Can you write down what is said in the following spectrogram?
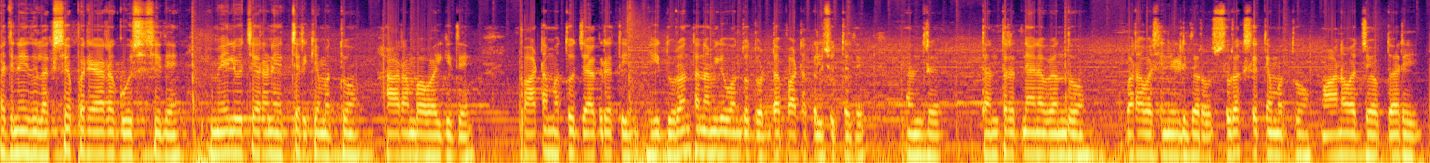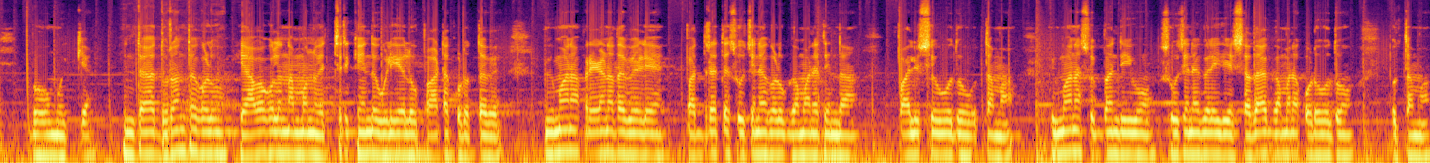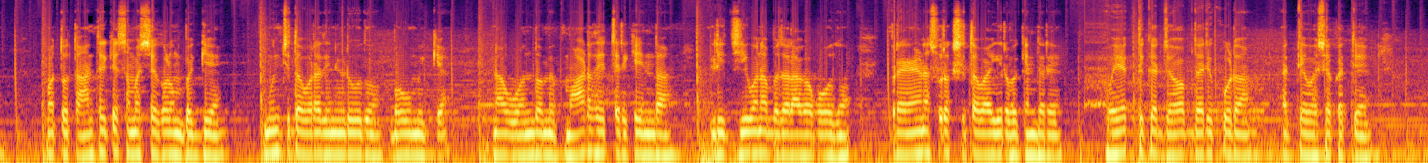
ಹದಿನೈದು ಲಕ್ಷ ಪರಿಹಾರ ಘೋಷಿಸಿದೆ. ಮೇಲ್ವಿಚಾರಣೆ ಎಚ್ಚರಿಕೆ ಮತ್ತು ಆರಂಭವಾಗಿದೆ. ಪಾಠ ಮತ್ತು ಜಾಗೃತಿ ಈ ದುರಂತ ನಮಗೆ ಒಂದು ದೊಡ್ಡ ಪಾಠ ಕಲಿಸುತ್ತದೆ. ಅಂದರೆ ತಂತ್ರಜ್ಞಾನವೆಂದು ಭರವಸೆ ನೀಡಿದರು. ಸುರಕ್ಷತೆ ಮತ್ತು ಮಾನವ ಜವಾಬ್ದಾರಿ ಬಹುಮುಖ್ಯ ಇಂತಹ ದುರಂತಗಳು ಯಾವಾಗಲೂ ನಮ್ಮನ್ನು ಎಚ್ಚರಿಕೆಯಿಂದ ಉಳಿಯಲು ಪಾಠ ಕೊಡುತ್ತವೆ. ವಿಮಾನ ಪ್ರಯಾಣದ ವೇಳೆ ಭದ್ರತೆ ಸೂಚನೆಗಳು ಗಮನದಿಂದ ಪಾಲಿಸುವುದು ಉತ್ತಮ. ವಿಮಾನ ಸಿಬ್ಬಂದಿಯು ಸೂಚನೆಗಳಿಗೆ ಸದಾ ಗಮನ ಕೊಡುವುದು ಉತ್ತಮ. ಮತ್ತು ತಾಂತ್ರಿಕ ಸಮಸ್ಯೆಗಳ ಬಗ್ಗೆ ಮುಂಚಿತ ವರದಿ ನೀಡುವುದು ಬಹುಮುಖ್ಯ ನಾವು ಒಂದೊಮ್ಮೆ ಮಾಡದ ಎಚ್ಚರಿಕೆಯಿಂದ ಇಡೀ ಜೀವನ ಬದಲಾಗಬಹುದು. ಪ್ರಯಾಣ ಸುರಕ್ಷಿತವಾಗಿರಬೇಕೆಂದರೆ ವೈಯಕ್ತಿಕ ಜವಾಬ್ದಾರಿ ಕೂಡ ಅತ್ಯವಶ್ಯಕತೆ.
